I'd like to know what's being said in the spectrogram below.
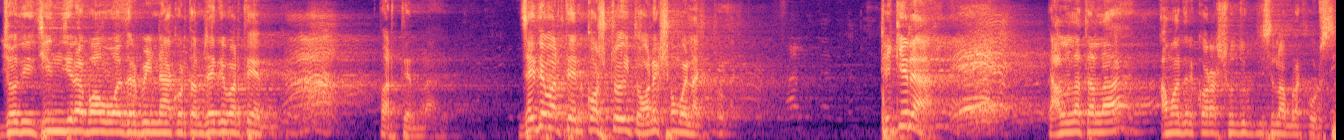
যদি জিঞ্জিরা বা ওয়াজার ব্রিজ না করতাম, যাইতে পারতেন? পারতেন না। যাইতে পারতেন, কষ্ট হইতো, অনেক সময় লাগতো। ঠিক কি না? আল্লাহ তালা আমাদের করার সুযোগ দিয়েছিল, আমরা করছি।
